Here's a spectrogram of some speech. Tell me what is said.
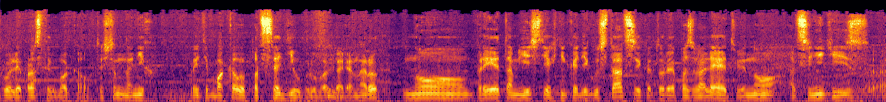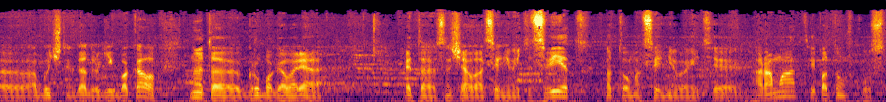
более простых бокалов. То есть он на них эти бокалы подсадил, грубо говоря, народ. Но при этом есть техника дегустации, которая позволяет вино оценить из э, обычных, да, других бокалов. Ну, это, грубо говоря, это сначала оцениваете цвет, потом оцениваете аромат и потом вкус.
